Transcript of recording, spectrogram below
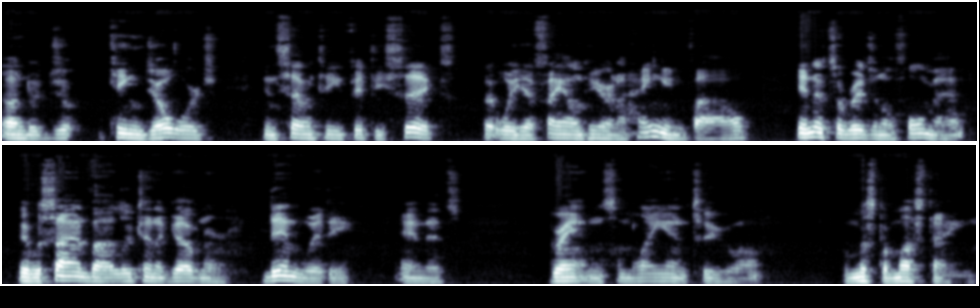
under jo- King George in 1756 that we have found here in a hanging file in its original format. It was signed by Lieutenant Governor Dinwiddie, and it's granting some land to uh, Mr. Mustang.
